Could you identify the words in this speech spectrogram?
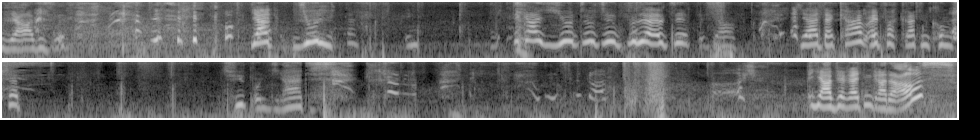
ja, diese. Ja, Juli. Digga, du, ja. ja, da kam einfach gerade ein komischer Typ und ja, das. Ja, wir reiten geradeaus.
